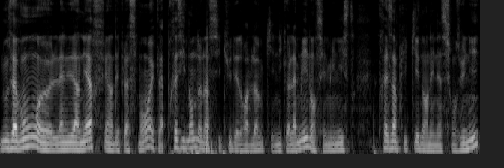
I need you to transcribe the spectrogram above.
nous avons l'année dernière fait un déplacement avec la présidente de l'Institut des droits de l'homme qui est Nicole Hamelin, ancienne ministre très impliquée dans les Nations Unies,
